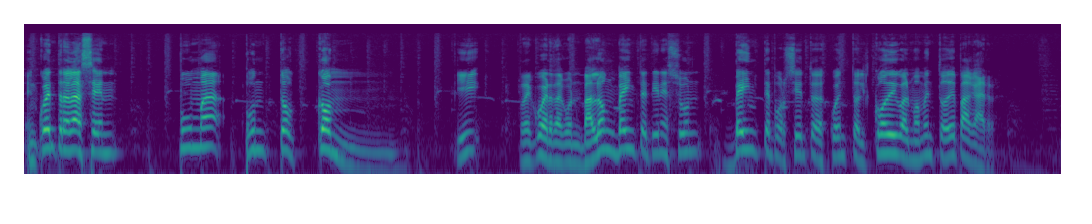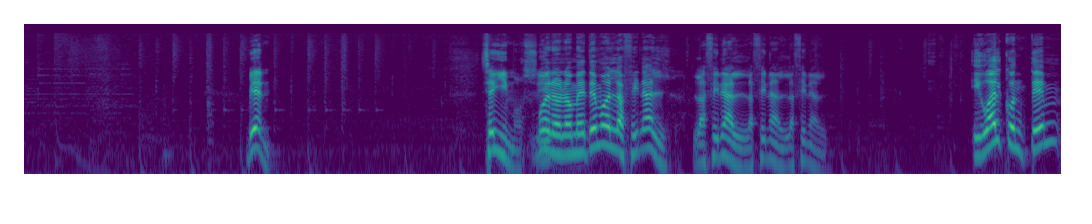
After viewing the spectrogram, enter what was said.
Encuéntralas en puma.com. Y recuerda, con Balón 20 tienes un 20% de descuento el código al momento de pagar. Bien. Seguimos. Bueno, nos metemos en la final. la final, la final, la final. Igual con Tem,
